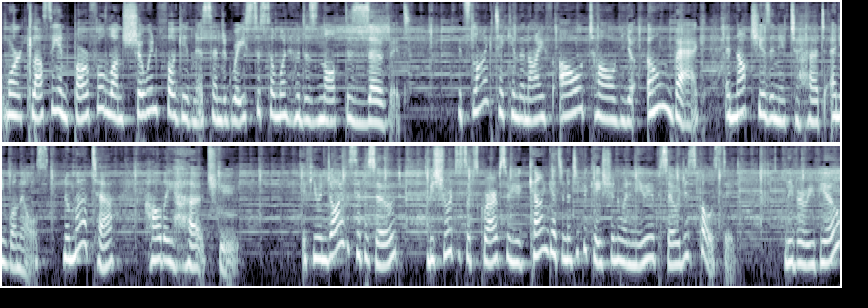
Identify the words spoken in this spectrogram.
more classy and powerful than showing forgiveness and grace to someone who does not deserve it. It's like taking the knife out of your own back and not using it to hurt anyone else, no matter how they hurt you. If you enjoyed this episode, be sure to subscribe so you can get a notification when a new episode is posted. Leave a review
